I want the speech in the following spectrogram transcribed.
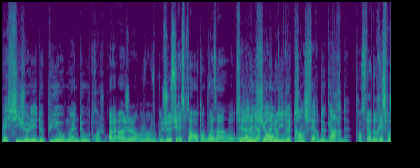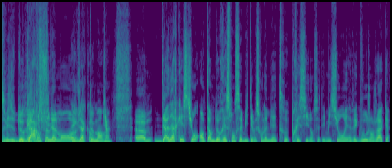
ben, si je l'ai depuis au moins deux ou trois jours. Voilà, hein, je, suis responsable en tant que voisin. Hein. C'est la notion, on, dit, de transfert de garde. Transfert de responsabilité, de, garde finalement. Euh, Exactement. Hein. Euh, dernière question en termes de responsabilité, parce qu'on aime bien être précis dans cette émission, et avec vous, Jean-Jacques,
